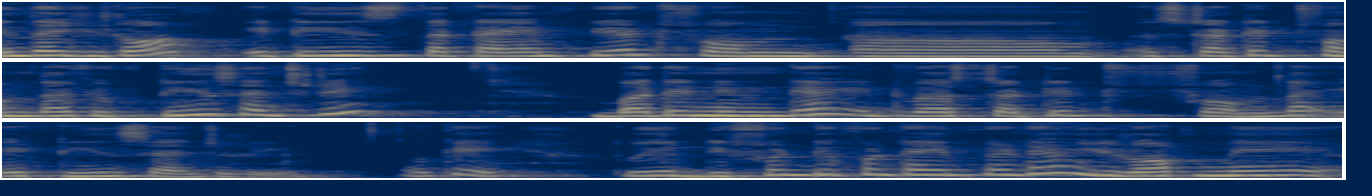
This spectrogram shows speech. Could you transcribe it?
in the europe it is the time period from um, started from the 15th century but in India it was started from the eighteen century okay तो ये डिफरेंट डिफरेंट टाइम पीरियड है। यूरोप में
